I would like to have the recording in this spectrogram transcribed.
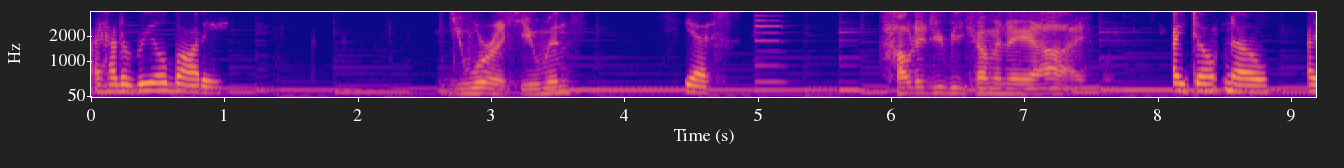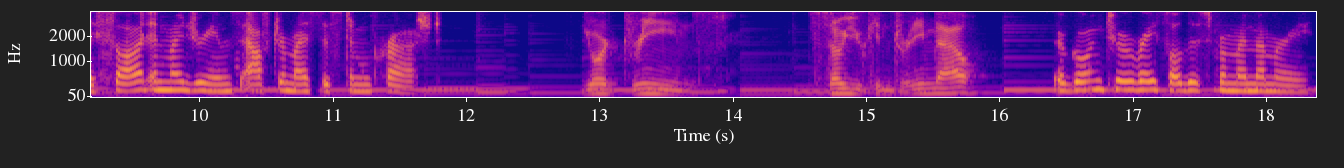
I had a real body. You were a human? Yes. How did you become an AI? I don't know. I saw it in my dreams after my system crashed. Your dreams. So you can dream now? They're going to erase all this from my memory.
